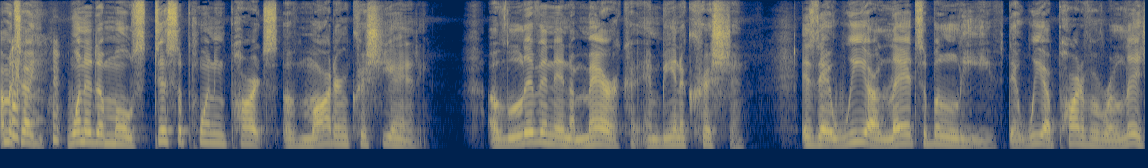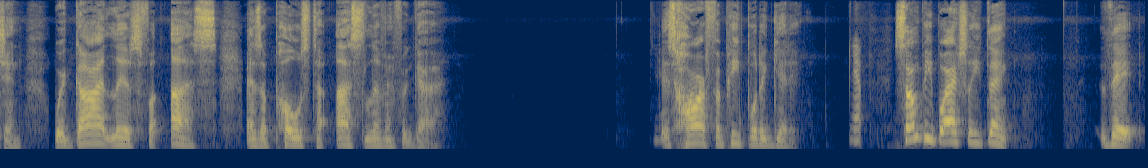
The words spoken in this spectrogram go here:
I'm going to tell you, one of the most disappointing parts of modern Christianity, of living in America and being a Christian, is that we are led to believe that we are part of a religion where God lives for us as opposed to us living for God. It's hard for people to get it. Yep. Some people actually think that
